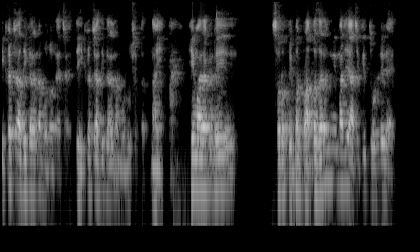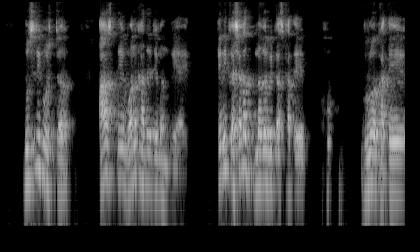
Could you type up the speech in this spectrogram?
तिकडच्या अधिकाऱ्यांना बोलावण्याचा आहे. ते इकडच्या अधिकाऱ्यांना बोलू शकत नाही. हे माझ्याकडे सर्व पेपर प्राप्त झाले आणि मी माझ्या याचिकेत जोडलेले आहेत. दुसरी गोष्ट आज ते वन खात्याचे मंत्री आहेत. त्यांनी कशाला नगरविकास खाते, हो गृह खाते,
